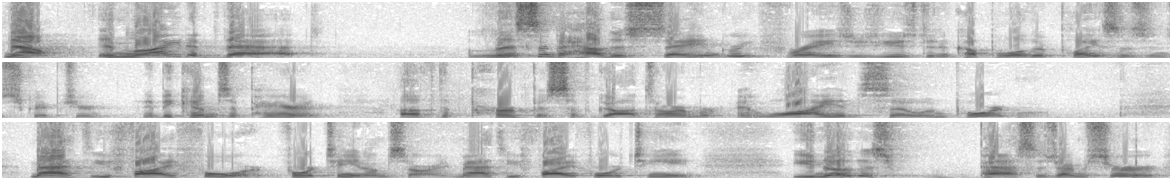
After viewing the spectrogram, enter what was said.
Now, in light of that, listen to how this same Greek phrase is used in a couple other places in Scripture, and it becomes apparent of the purpose of God's armor and why it's so important. Matthew 5 4, 14, I'm sorry, Matthew 5 14. You know this passage, I'm sure,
